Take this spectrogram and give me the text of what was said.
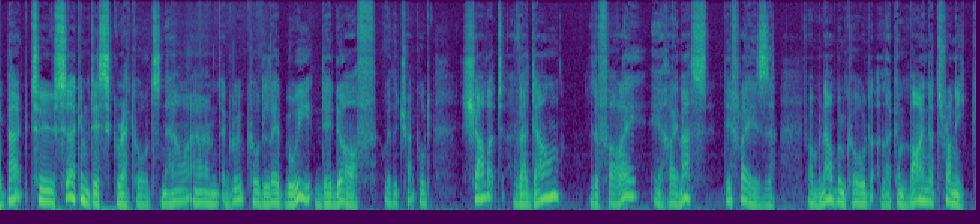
back to Circumdisc Records now, and a group called Les Buis des Dorf with a track called Charlotte Vadin Le Forêt et Ramasse des Fraises from an album called La Combinatronique.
